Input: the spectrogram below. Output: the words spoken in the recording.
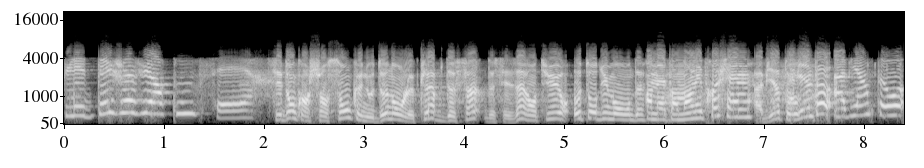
je l'ai déjà vu en concert. C'est donc en chanson que nous donnons le clap de fin de ces aventures autour du monde. En attendant les prochaines. À bientôt. À bientôt. À bientôt.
